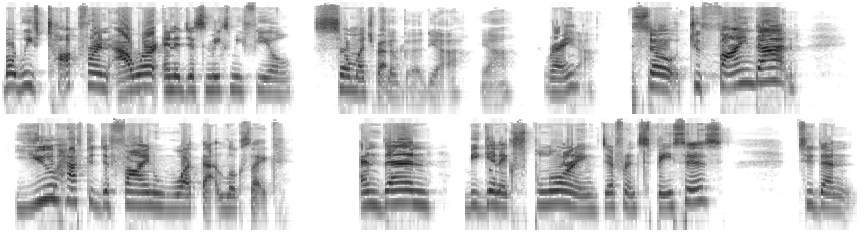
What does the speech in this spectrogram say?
but we've talked for an hour and it just makes me feel so much better. Feel good, yeah, yeah, right. Yeah. So to find that, you have to define what that looks like, and then begin exploring different spaces to then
